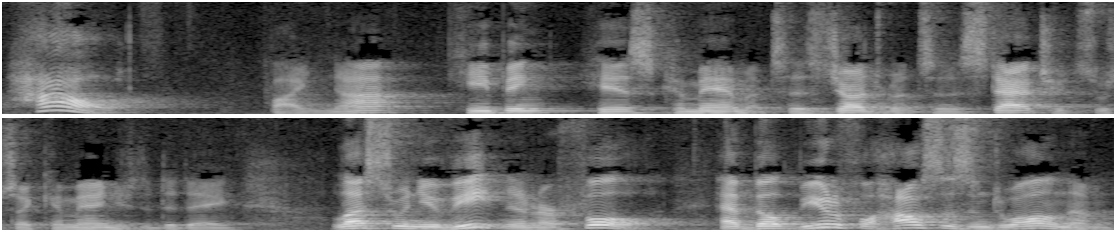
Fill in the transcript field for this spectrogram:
How? By not keeping his commandments, his judgments, and his statutes, which I command you today, lest when you've eaten and are full, have built beautiful houses and dwell in them,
